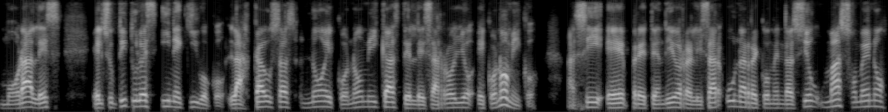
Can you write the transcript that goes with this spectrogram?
morales, el subtítulo es inequívoco, las causas no económicas del desarrollo económico. Así he pretendido realizar una recomendación más o menos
